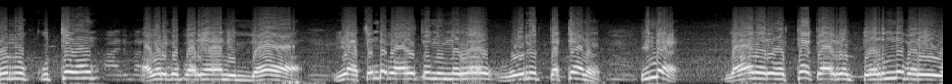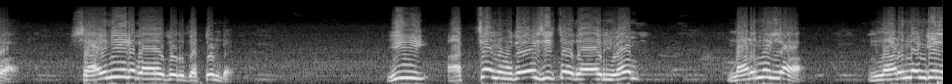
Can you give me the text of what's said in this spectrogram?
ഒരു കുറ്റവും അവർക്ക് പറയാനില്ല. ഈ അച്ഛന്റെ ഭാഗത്ത് നിന്നുള്ള ഒരു തെറ്റാണ്. പിന്നെ ഞാനൊരു ഒറ്റ കാര്യം തുറന്നു പറയുക ഷൈനിയുടെ ഭാഗത്ത് ഒരു തെറ്റുണ്ട്. ഈ അച്ഛൻ ഉദ്ദേശിച്ച കാര്യം നടന്നില്ല. നടന്നെങ്കിൽ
